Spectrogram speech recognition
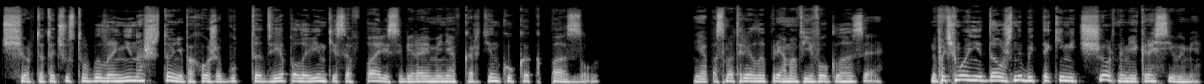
Черт, это чувство было ни на что не похоже, будто две половинки совпали, собирая меня в картинку, как пазл. Я посмотрела прямо в его глаза. Но почему они должны быть такими черными и красивыми?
